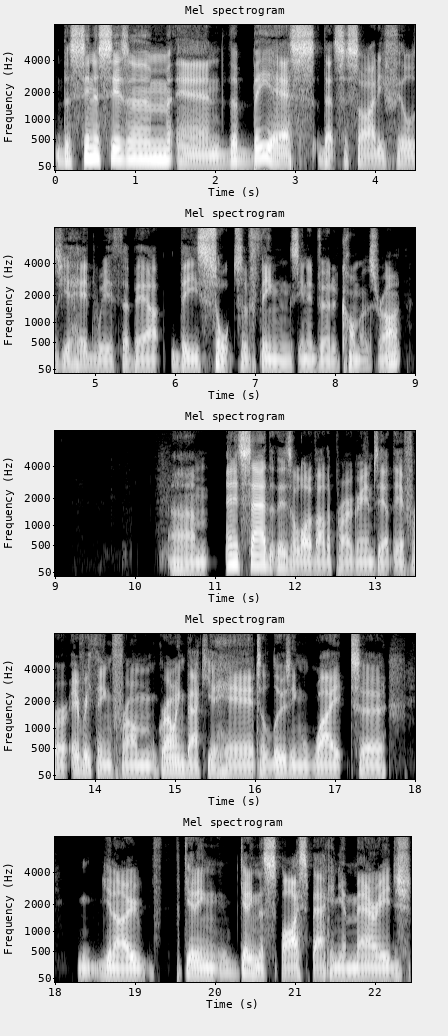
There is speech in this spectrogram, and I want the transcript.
the cynicism and the BS that society fills your head with about these sorts of things in inverted commas, right? Um, and it's sad that there's a lot of other programs out there for everything from growing back your hair to losing weight to, you know, getting getting the spice back in your marriage.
